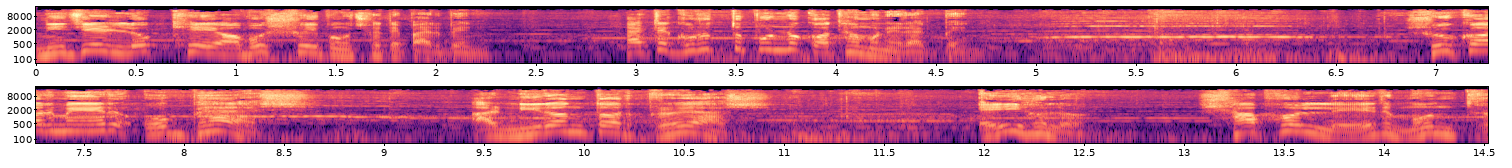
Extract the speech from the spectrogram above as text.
নিজের লক্ষ্যে অবশ্যই পৌঁছতে পারবেন। একটা গুরুত্বপূর্ণ কথা মনে রাখবেন। সুকর্মের অভ্যাস আর নিরন্তর প্রয়াস, এই হল সাফল্যের মন্ত্র।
